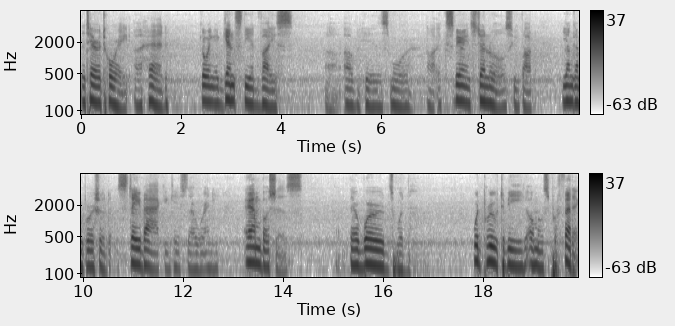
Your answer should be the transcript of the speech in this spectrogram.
the territory ahead, going against the advice uh, of his more uh, experienced generals who thought young emperor should stay back in case there were any ambushes their words would would prove to be almost prophetic.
